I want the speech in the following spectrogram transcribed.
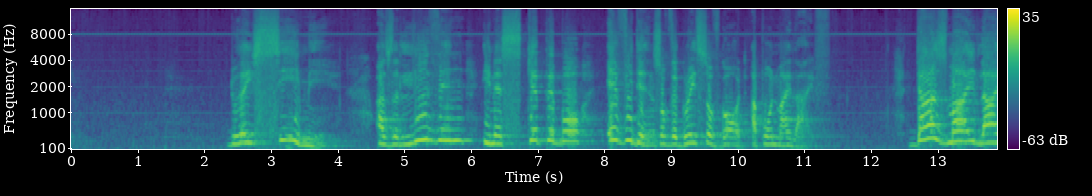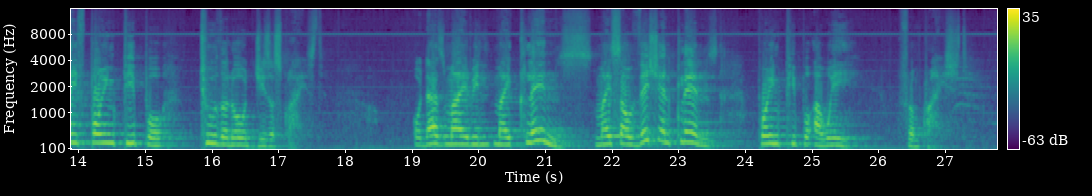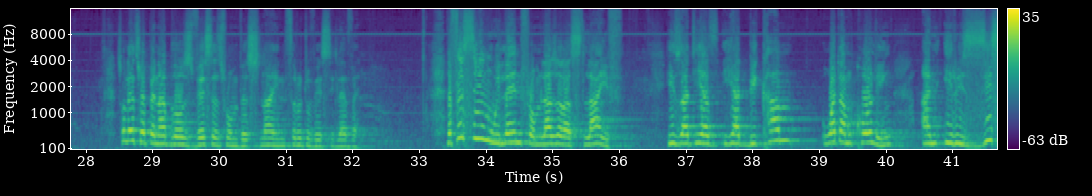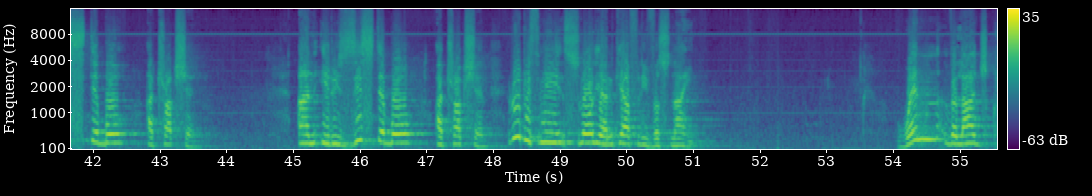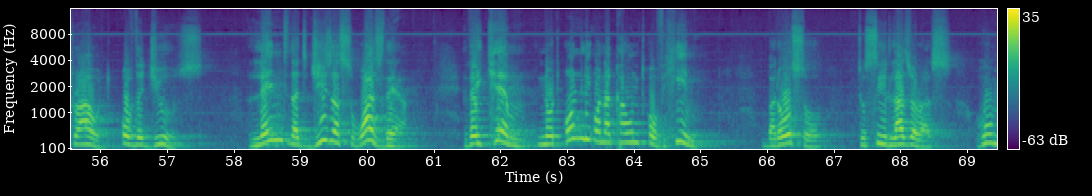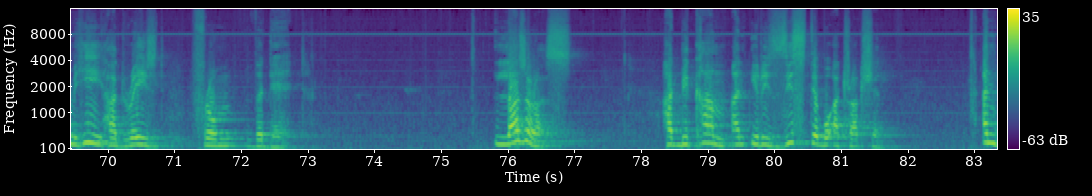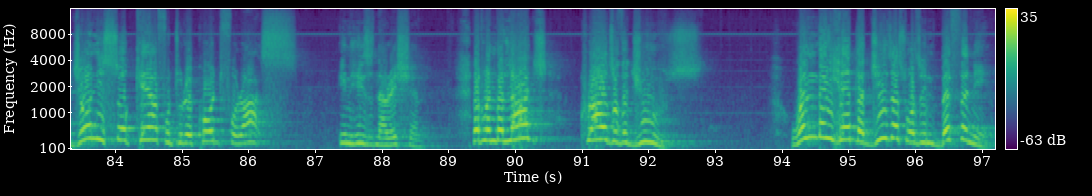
do they see me as a living, inescapable evidence of the grace of God upon my life? Does my life point people to the Lord Jesus Christ? Or does my, my claims my salvation claims point people away from Christ. So let's open up those verses from verse 9 through to verse 11. The first thing we learn from Lazarus' life is that he, has, he had become what I'm calling an irresistible attraction. An irresistible attraction. Read with me slowly and carefully verse 9. When the large crowd of the Jews learned that Jesus was there, they came not only on account of him, but also to see Lazarus, whom he had raised from the dead. Lazarus had become an irresistible attraction. And John is so careful to record for us in his narration that when the large crowds of the Jews, when they heard that Jesus was in Bethany,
